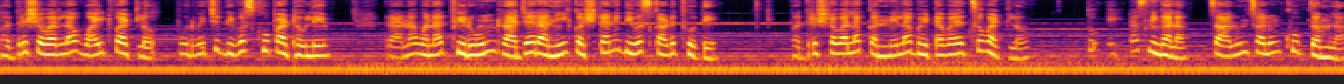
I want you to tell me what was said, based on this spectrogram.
भद्रशवाला वाईट वाटलं. पूर्वीचे दिवस खूप आठवले. रानावनात फिरून राजा राणी कष्टाने दिवस काढत होते. भद्रश्रवाला कन्येला भेटावयाचं वाटलं. तो एकटाच निघाला. चालून चालून खूप दमला.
